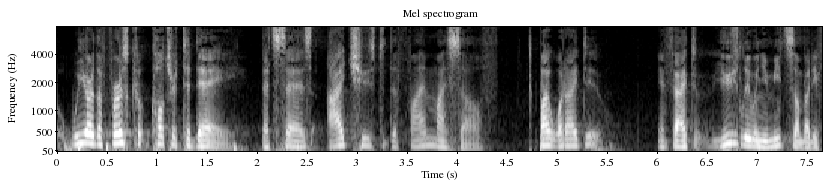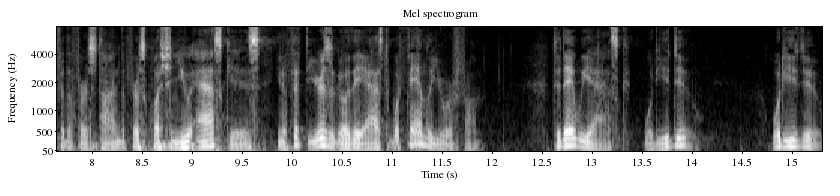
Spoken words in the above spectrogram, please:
we are the first cu- culture today that says, I choose to define myself by what I do. In fact, usually when you meet somebody for the first time, the first question you ask is, you know, 50 years ago they asked what family you were from. Today we ask, what do you do? What do you do?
